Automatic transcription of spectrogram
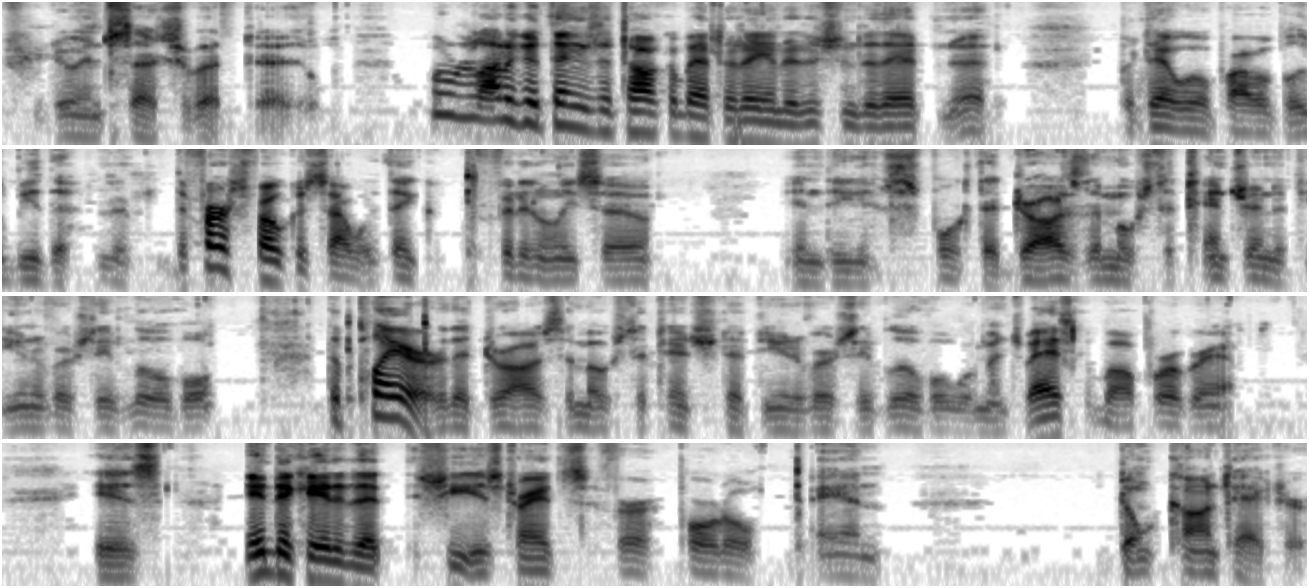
If you're doing such, but uh, well, a lot of good things to talk about today. In addition to that, uh, but that will probably be the, the the first focus, I would think, fittingly so, in the sport that draws the most attention at the University of Louisville, the player that draws the most attention at the University of Louisville women's basketball program is indicated that she is transfer portal and don't contact her.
